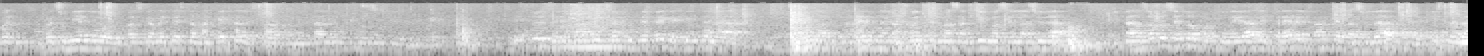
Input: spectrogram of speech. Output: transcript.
Bueno, resumiendo básicamente esta maqueta, les estaba comentando esto es el barrio Chapultepec, aquí está la, una de las fuentes más antiguas en la ciudad. Y para nosotros es la oportunidad de traer el parque a la ciudad. Aquí estará,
